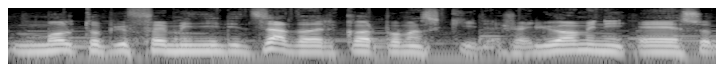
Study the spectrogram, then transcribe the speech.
molto più femminilizzata del corpo maschile, cioè gli uomini, e so,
